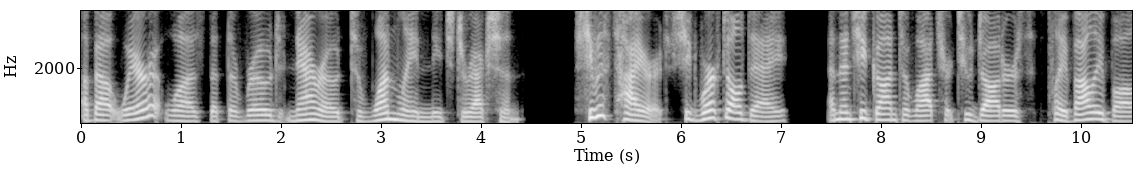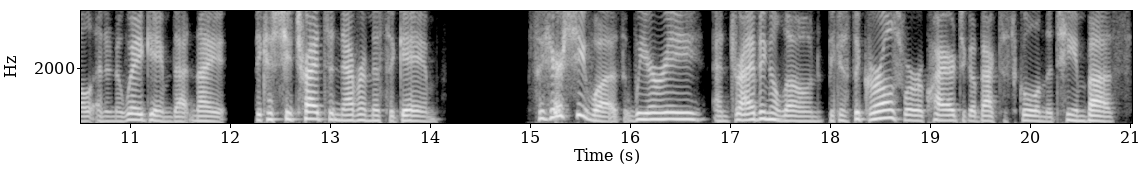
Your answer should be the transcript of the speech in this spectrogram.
about where it was that the road narrowed to one lane in each direction. She was tired. She'd worked all day, and then she'd gone to watch her two daughters play volleyball in an away game that night because she tried to never miss a game. So here she was, weary and driving alone because the girls were required to go back to school in the team bus.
